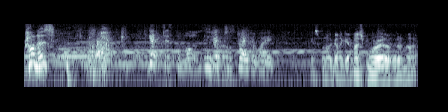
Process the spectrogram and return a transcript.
Connors! Get this to Holland and stretch her straight away. Guess we're not going to get much more out of her tonight.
